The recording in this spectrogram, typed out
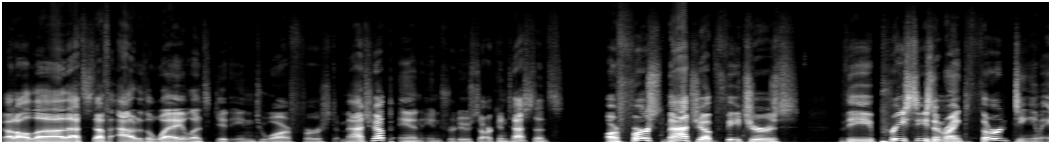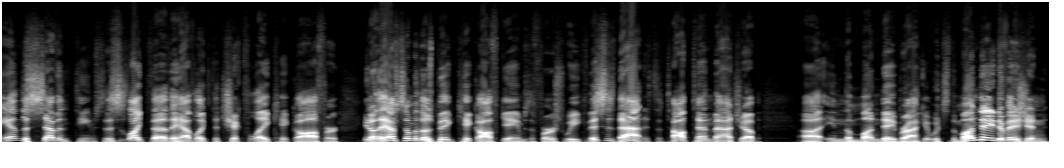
got all uh, that stuff out of the way. Let's get into our first matchup and introduce our contestants. Our first matchup features the preseason ranked third team and the seventh team. So this is like the they have like the Chick Fil A kickoff, or you know they have some of those big kickoff games the first week. This is that. It's a top ten matchup uh, in the Monday bracket, which the Monday division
